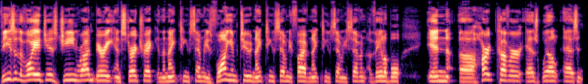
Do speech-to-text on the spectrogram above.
These are the voyages, Gene Roddenberry and Star Trek in the 1970s, Volume 2, 1975 1977, available in uh, hardcover as well as an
